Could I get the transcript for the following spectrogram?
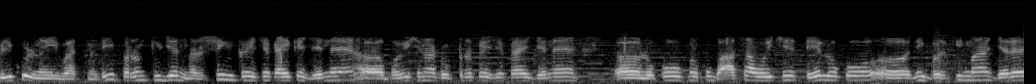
બિલકુલ નવી વાત નથી. પરંતુ જે નર્સિંગ કહી શકાય કે જેને ભવિષ્યના ડોક્ટર કહી શકાય જેને લોકો ઉપર ખૂબ આશા હોય છે, તે લોકોની ભરતીમાં જ્યારે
